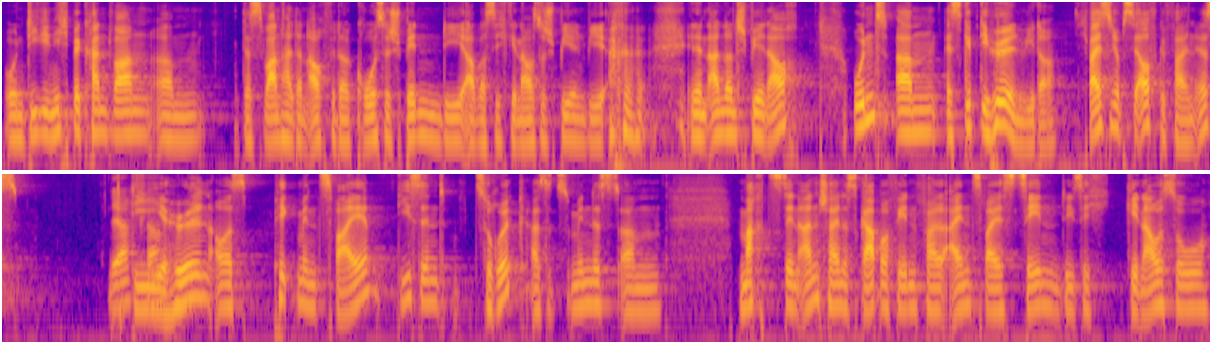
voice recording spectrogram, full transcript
Und die, die nicht bekannt waren, ähm, das waren halt dann auch wieder große Spinnen, die aber sich genauso spielen wie in den anderen Spielen auch. Und ähm, es gibt die Höhlen wieder. Ich weiß nicht, ob es dir aufgefallen ist. Ja, die klar. Höhlen aus Pikmin 2, die sind zurück. Also zumindest ähm, macht es den Anschein, es gab auf jeden Fall ein, zwei Szenen, die sich genauso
